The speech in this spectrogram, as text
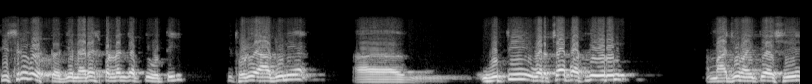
तिसरी गोष्ट जी नरेश पाटलांच्या बाबतीत होती ती थोडी अजूनही युती वरच्या पातळीवरून माझी माहिती अशी आहे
